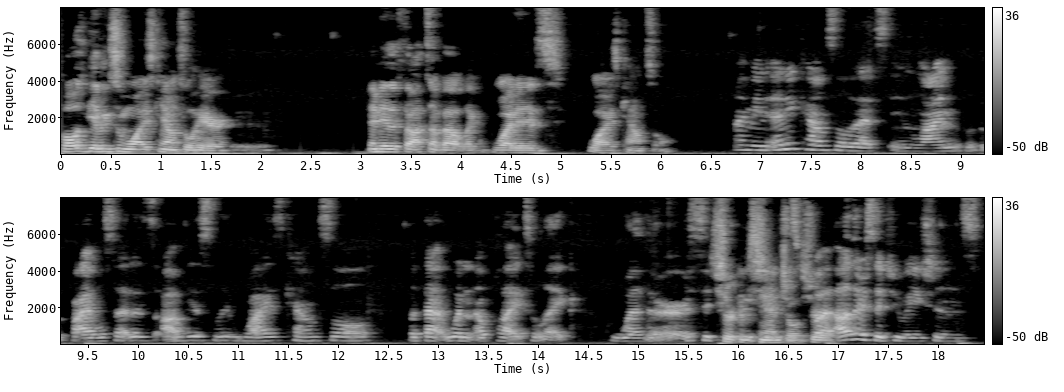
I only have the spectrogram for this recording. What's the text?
Paul's giving some wise counsel here. Any other thoughts about like what is wise counsel? I mean, any counsel that's in line with what the Bible said is obviously wise counsel, but that wouldn't apply to like weather situations. Circumstantial, sure. But other situations,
